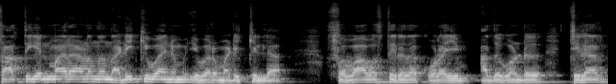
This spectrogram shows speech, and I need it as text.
സാത്വികന്മാരാണെന്ന് നടിക്കുവാനും ഇവർ മടിക്കില്ല. സ്വഭാവസ്ഥിരത കുറയും. അതുകൊണ്ട് ചിലർ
